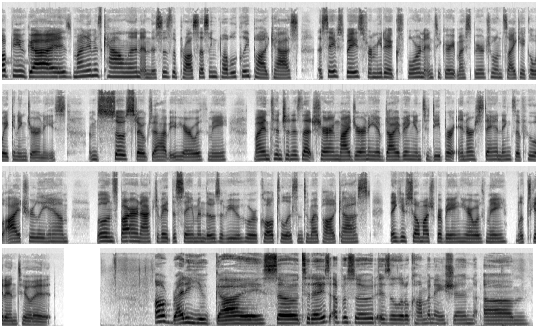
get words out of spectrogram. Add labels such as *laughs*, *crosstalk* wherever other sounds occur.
up, you guys? My name is Callan, and this is the Processing Publicly podcast, a safe space for me to explore and integrate my spiritual and psychic awakening journeys. I'm so stoked to have you here with me. My intention is that sharing my journey of diving into deeper inner standings of who I truly am will inspire and activate the same in those of you who are called to listen to my podcast. Thank you so much for being here with me. Let's get into it. Alrighty, you guys. So today's episode is a little combination. Um,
